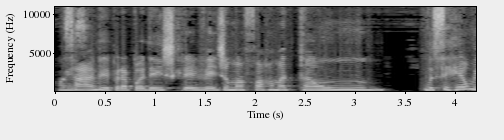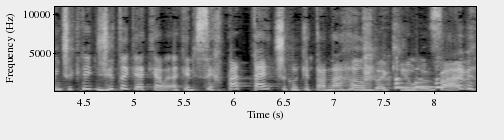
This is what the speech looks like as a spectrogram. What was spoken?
pois é. sabe? É. Para poder escrever de uma forma tão você realmente acredita que é aquela, aquele ser patético que está narrando aquilo, sabe?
